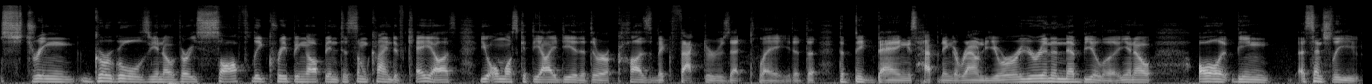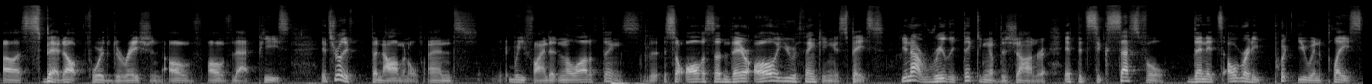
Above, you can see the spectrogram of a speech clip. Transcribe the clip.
string gurgles, you know, very softly creeping up into some kind of chaos, you almost get the idea that there are cosmic factors at play, that the the Big Bang is happening around you, or you're in a nebula, you know, all it being essentially uh, sped up for the duration of of that piece. It's really phenomenal, and we find it in a lot of things. So all of a sudden, there, all you're thinking is space. You're not really thinking of the genre. If it's successful, then it's already put you in place,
